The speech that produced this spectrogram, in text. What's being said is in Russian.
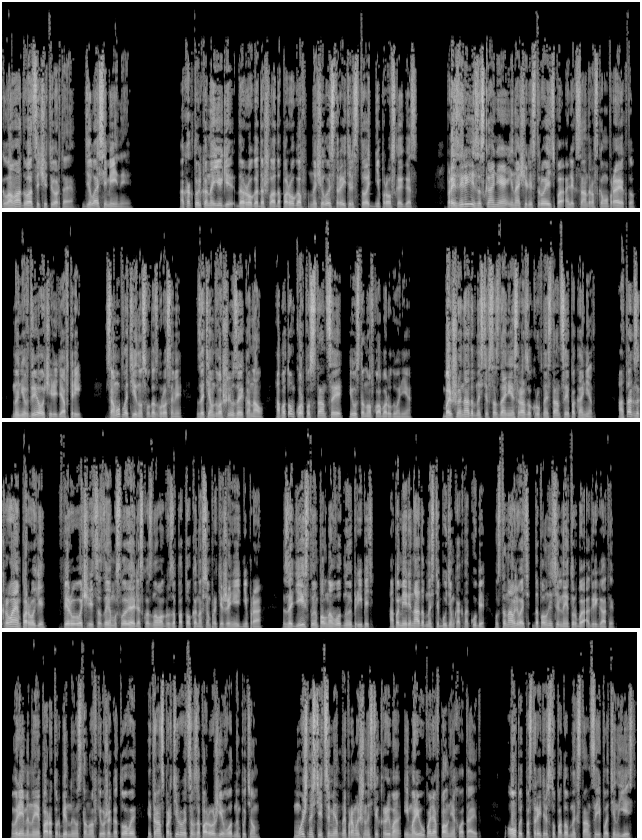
Глава 24. Дела семейные. А как только на юге дорога дошла до порогов, началось строительство Днепровской ГЭС. Произвели изыскания и начали строить по Александровскому проекту, но не в две очереди, а в три. Саму плотину с водосбросами, затем два шлюза и канал, а потом корпус станции и установку оборудования. Большой надобности в создании сразу крупной станции пока нет. А так закрываем пороги, в первую очередь создаем условия для сквозного грузопотока на всем протяжении Днепра. Задействуем полноводную Припять, а по мере надобности будем, как на Кубе, устанавливать дополнительные турбоагрегаты. Временные паротурбинные установки уже готовы и транспортируются в Запорожье водным путем. Мощностей цементной промышленности Крыма и Мариуполя вполне хватает. Опыт по строительству подобных станций и плотин есть.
